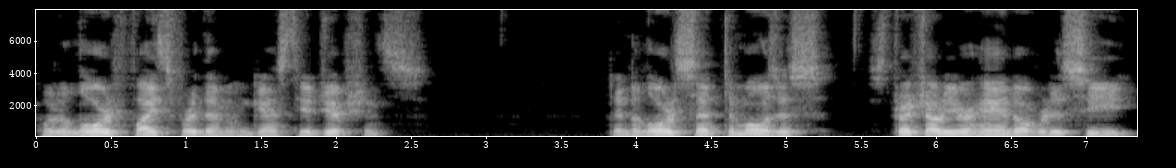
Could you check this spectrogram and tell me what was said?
for the Lord fights for them against the Egyptians. Then the Lord said to Moses, Stretch out your hand over the sea,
